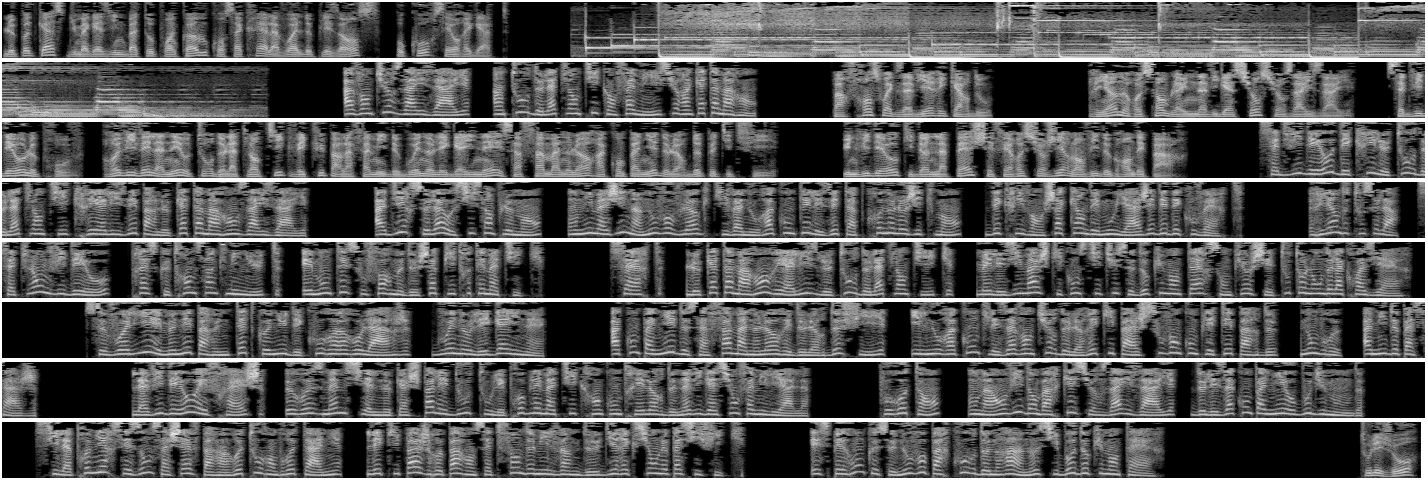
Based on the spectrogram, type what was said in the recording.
le podcast du magazine bateau.com consacré à la voile de plaisance, aux courses et aux régates. Aventure Zai un tour de l'Atlantique en famille sur un catamaran. Par François-Xavier Ricardou. Rien ne ressemble à une navigation sur Zai Cette vidéo le prouve. Revivez l'année autour de l'Atlantique vécue par la famille de Gwenolé Gainet et sa femme Anne-Laure accompagnée de leurs deux petites filles. Une vidéo qui donne la pêche et fait ressurgir l'envie de grand départ. Cette vidéo décrit le tour de l'Atlantique réalisé par le catamaran Zai À dire cela aussi simplement, on imagine un nouveau vlog qui va nous raconter les étapes chronologiquement, décrivant chacun des mouillages et des découvertes. Rien de tout cela. Cette longue vidéo, presque 35 minutes, est montée sous forme de chapitres thématiques. Certes, le catamaran réalise le tour de l'Atlantique, mais les images qui constituent ce documentaire sont piochées tout au long de la croisière. Ce voilier est mené par une tête connue des coureurs au large, Gwenolé Gainet. Accompagné de sa femme Anne-Laure et de leurs deux filles, il nous raconte les aventures de leur équipage souvent complété par de nombreux amis de passage. La vidéo est fraîche, heureuse même si elle ne cache pas les doutes ou les problématiques rencontrées lors de navigation familiale. Pour autant, on a envie d'embarquer sur Zai Zai, de les accompagner au bout du monde. Si la première saison s'achève par un retour en Bretagne, l'équipage repart en cette fin 2022 direction le Pacifique. Espérons que ce nouveau parcours donnera un aussi beau documentaire. Tous les jours,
